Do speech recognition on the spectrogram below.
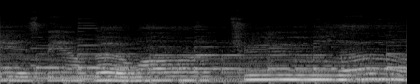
It's been the one true love.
